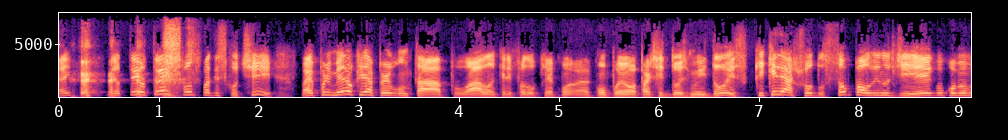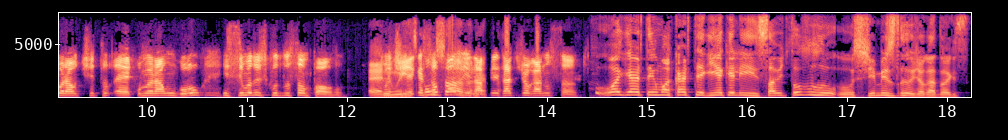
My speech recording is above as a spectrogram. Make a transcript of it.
É, eu tenho três pontos para discutir, mas primeiro eu queria perguntar pro Alan, que ele falou que acompanhou a partir de 2002, o que, que ele achou do São Paulino Diego comemorar o título, é, comemorar um gol em cima do escudo do São Paulo. É, o é Diego é São Paulino, né? apesar de jogar no Santos. O Aguiar tem uma carteirinha que ele sabe de todos os times dos jogadores.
